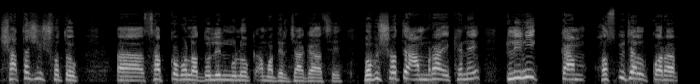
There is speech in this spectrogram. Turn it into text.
সাতাশি শতক আহ, সাবকবলা দলিলমূলক আমাদের জায়গা আছে। ভবিষ্যতে আমরা এখানে ক্লিনিক কাম হসপিটাল করার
